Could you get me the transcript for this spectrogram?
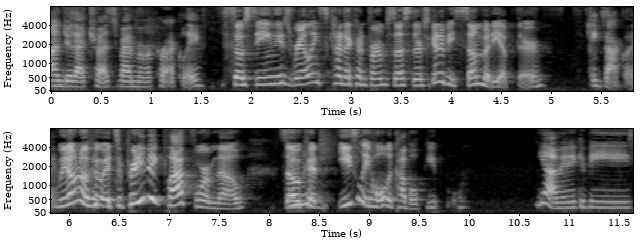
under that truss, if I remember correctly. So seeing these railings kind of confirms us there's going to be somebody up there. Exactly. We don't know who. It's a pretty big platform though. So Mhm. it could easily hold a couple people. Yeah, maybe it could be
